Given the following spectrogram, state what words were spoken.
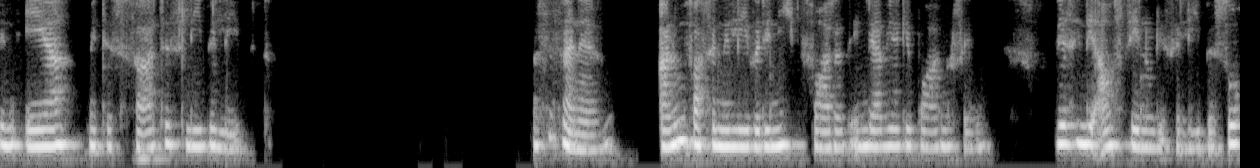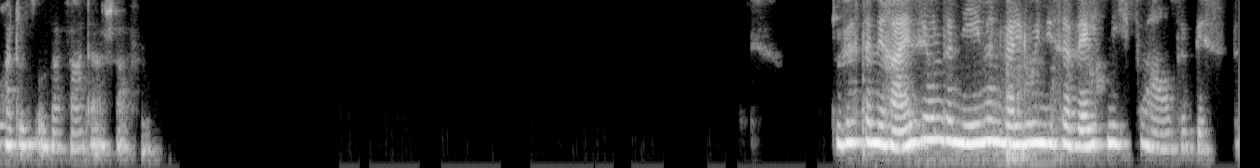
den er mit des Vaters Liebe liebt. Das ist eine allumfassende Liebe, die nichts fordert, in der wir geborgen sind. Wir sind die Ausdehnung dieser Liebe. So hat uns unser Vater erschaffen. Du wirst eine Reise unternehmen, weil du in dieser Welt nicht zu Hause bist.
